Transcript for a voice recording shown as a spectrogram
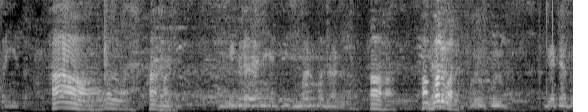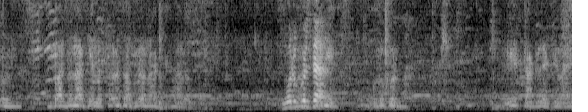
संहिता हा बरोबर. हा हा. इंग्रजांनी मर्म झालं. हा हा. हा बरोबर. गुरुकुल याच्यातून बाजूला केलं तरच आपलं राज्य झालं. गुरुकुल गुरुकुल हे टाकल्याशिवाय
